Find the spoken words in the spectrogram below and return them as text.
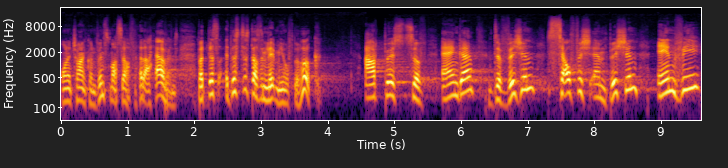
want to try and convince myself that I haven't. But this, this just doesn't let me off the hook. Outbursts of anger, division, selfish ambition, envy,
